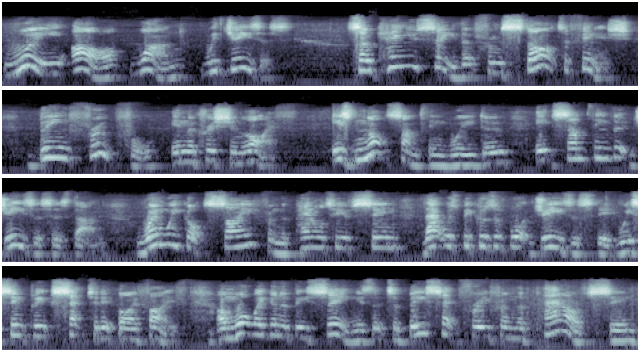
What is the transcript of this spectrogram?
We are one with Jesus. So, can you see that from start to finish, being fruitful in the Christian life is not something we do, it's something that Jesus has done. When we got saved from the penalty of sin, that was because of what Jesus did. We simply accepted it by faith. And what we're going to be seeing is that to be set free from the power of sin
